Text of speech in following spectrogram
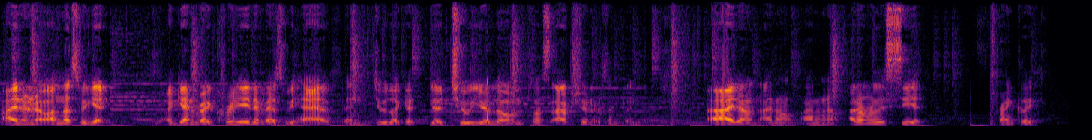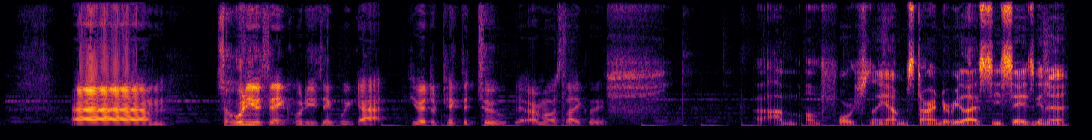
I don't know unless we get again very creative as we have and do like a, a two-year loan plus option or something. I don't, I don't, I don't know. I don't really see it, frankly. Um, so who do you think? Who do you think we got? If you had to pick the two that are most likely, I'm unfortunately I'm starting to realize Cisse is gonna.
